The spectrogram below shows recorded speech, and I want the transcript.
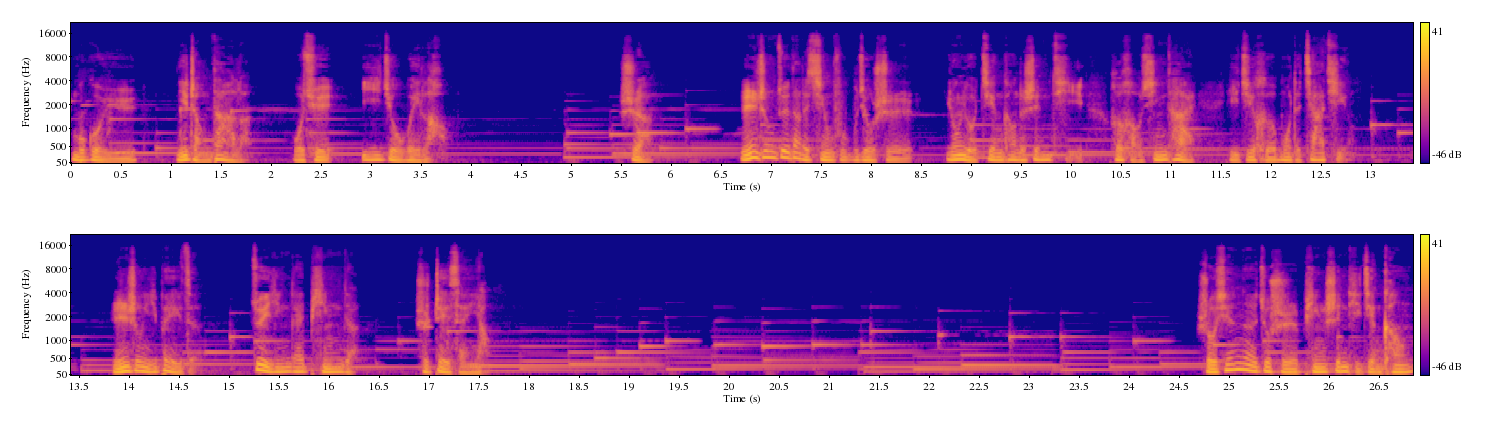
莫过于你长大了，我却依旧未老。是啊，人生最大的幸福不就是拥有健康的身体和好心态，以及和睦的家庭？人生一辈子，最应该拼的是这三样。首先呢，就是拼身体健康。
